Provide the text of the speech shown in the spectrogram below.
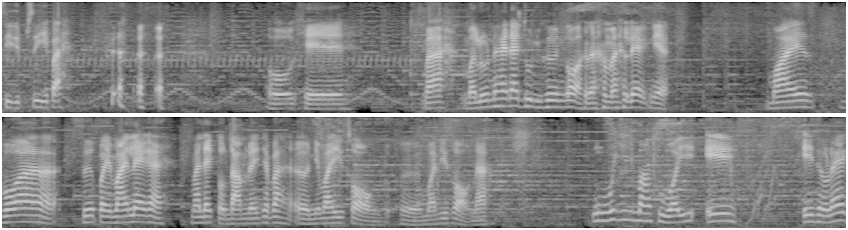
14 14 ไป โอเค มา มาลุ้นให้ได้ทุนคืนก่อนนะไม้แรกเนี่ย ไม้เพราะว่าซื้อไปไม้แรกไง ไม้แรกตกดำเลยใช่ปะเออ นี่ไม้ที่สองเออ ไม้ที่สองนะ อุ้ย มาสวย เอ เอแถวแรก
